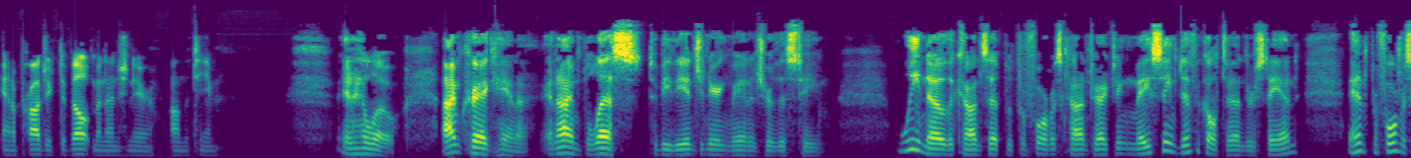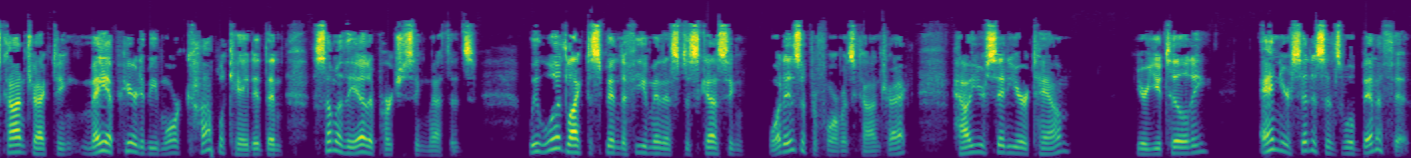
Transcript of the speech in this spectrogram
and a project development engineer on the team. And hello, I'm Craig Hanna, and I'm blessed to be the engineering manager of this team. We know the concept of performance contracting may seem difficult to understand, and performance contracting may appear to be more complicated than some of the other purchasing methods. We would like to spend a few minutes discussing what is a performance contract, how your city or town, your utility, and your citizens will benefit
